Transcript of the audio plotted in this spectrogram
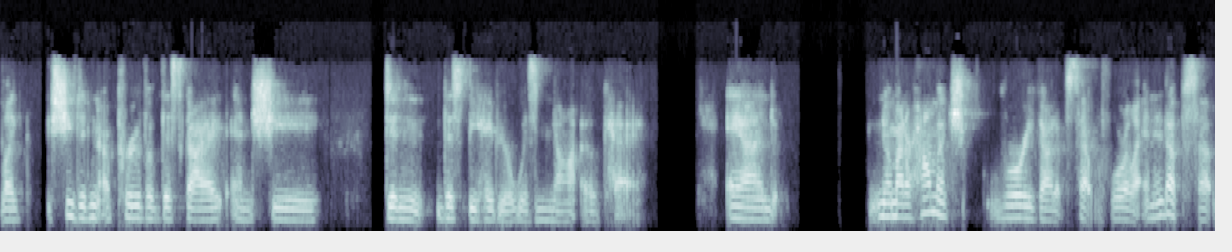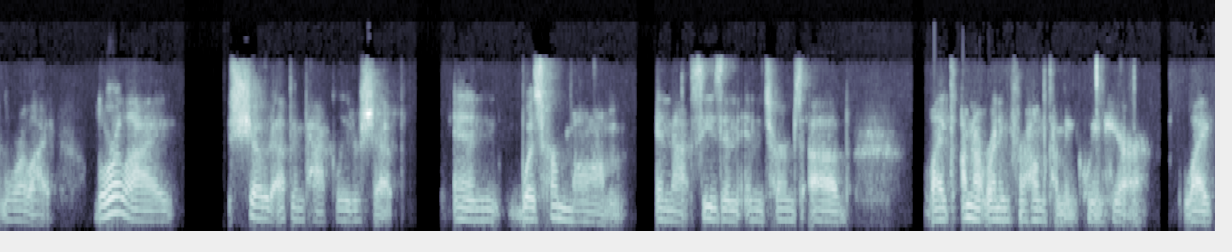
like she didn't approve of this guy and she didn't this behavior was not okay. And no matter how much Rory got upset with Lorelai, and it upset Lorelai, Lorelai showed up in pack leadership and was her mom in that season in terms of like i'm not running for homecoming queen here. Like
